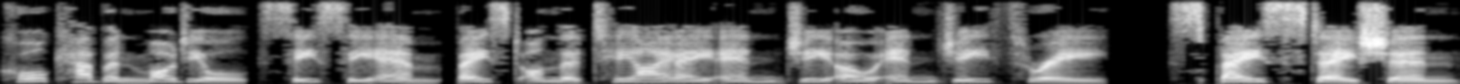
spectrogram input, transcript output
Core Cabin Module CCM based on the TIANGONG-3 space station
